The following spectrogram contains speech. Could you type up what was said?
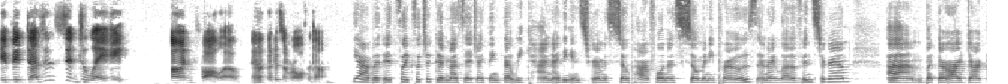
If it doesn't scintillate, unfollow. No, that doesn't roll off the tongue. Yeah, but it's like such a good message. I think that we can. I think Instagram is so powerful and has so many pros, and I love Instagram. Um, but there are dark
